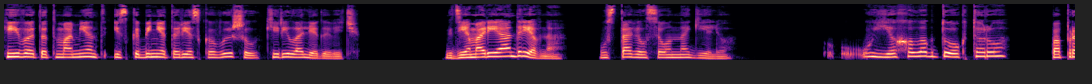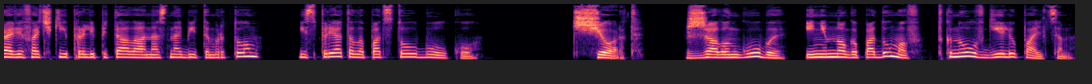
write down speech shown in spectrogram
и в этот момент из кабинета резко вышел Кирилл Олегович. «Где Мария Андреевна?» — уставился он на Гелю. «Уехала к доктору», — поправив очки, пролепетала она с набитым ртом и спрятала под стол булку. «Чёрт!» — сжал он губы и, немного подумав, ткнул в Гелю пальцем.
